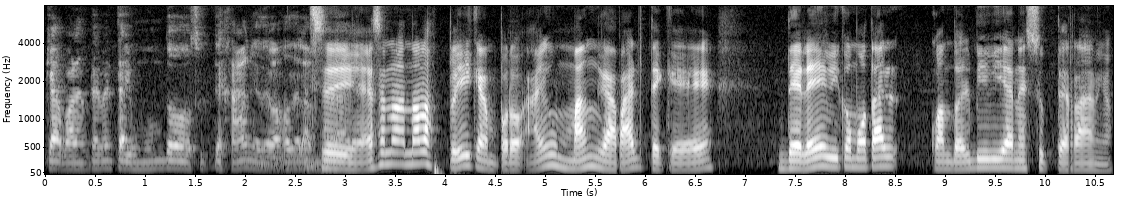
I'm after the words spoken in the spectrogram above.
que aparentemente hay un mundo subterráneo debajo de la Sí, muralla. eso no, no lo explican, pero hay un manga aparte que es de Levi como tal cuando él vivía en el subterráneo.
